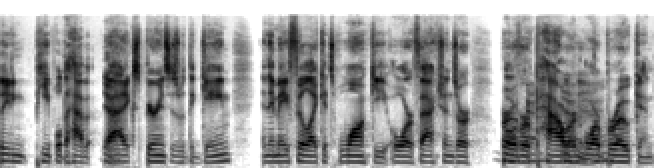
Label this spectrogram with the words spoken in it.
leading people to have bad experiences with the game and they may feel like it's wonky or factions are overpowered mm-hmm. or broken.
